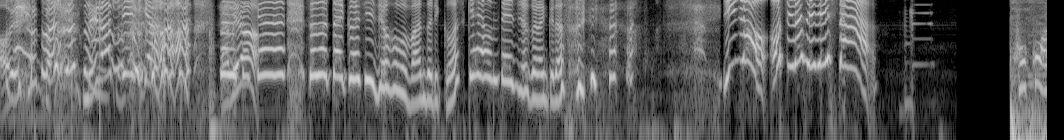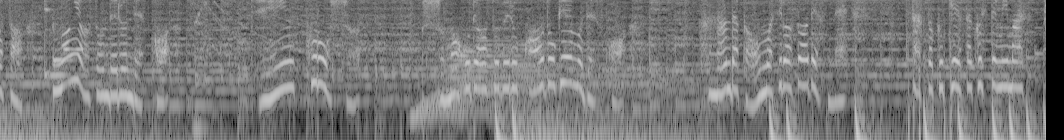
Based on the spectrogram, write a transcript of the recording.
おいちょっと狙ってんじゃん。やめろ。他詳しい情報はバンドリ公式ホームページをご覧ください。以上お知らせでした。ココアさん何遊んでるんですか？ジーンクロス？スマホで遊べるカードゲームですか？なんだか面白そうですね。早速検索してみます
